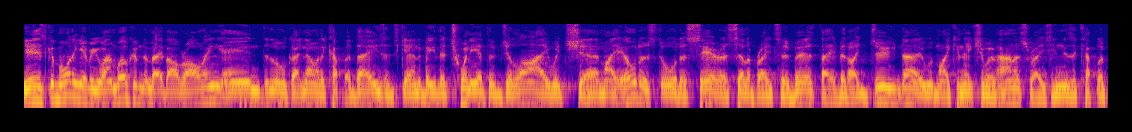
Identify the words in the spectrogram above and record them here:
Yes, good morning everyone. Welcome to Mobile Rolling. And look, I know in a couple of days it's going to be the 20th of July, which uh, my eldest daughter Sarah celebrates her birthday. But I do know with my connection with harness racing, there's a couple of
